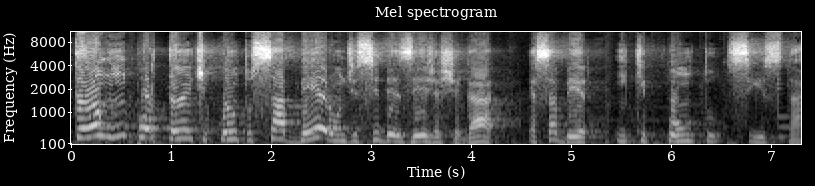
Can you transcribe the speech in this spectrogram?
Tão importante quanto saber onde se deseja chegar é saber em que ponto se está.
